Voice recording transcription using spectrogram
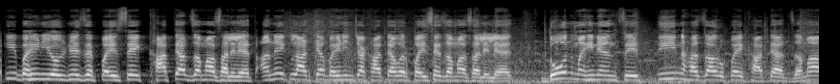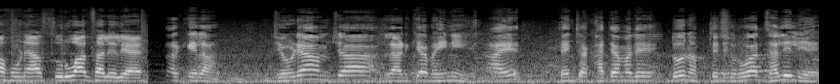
लाडकी बहीण योजनेचे पैसे खात्यात जमा झालेले आहेत. अनेक लाडक्या बहिणींच्या खात्यावर पैसे जमा झालेले आहेत. दोन महिन्यांचे तीन हजार रुपये खात्यात जमा होण्यास सुरुवात झालेली आहे. तारखेला जेवढ्या आमच्या लाडक्या बहिणी आहेत त्यांच्या खात्यामध्ये दोन हप्ते सुरुवात झालेली आहे.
